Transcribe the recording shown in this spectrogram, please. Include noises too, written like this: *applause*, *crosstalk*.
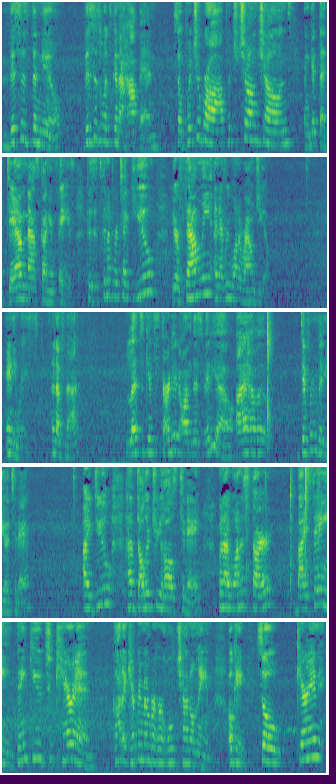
This is the new. This is what's going to happen. So put your bra, put your chon chons, and get that damn mask on your face. Because it's going to protect you, your family, and everyone around you. Anyways, enough of that. Let's get started on this video. I have a different video today. I do have Dollar Tree hauls today, but I want to start by saying thank you to Karen. God, I can't remember her whole channel name. Okay, so Karen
